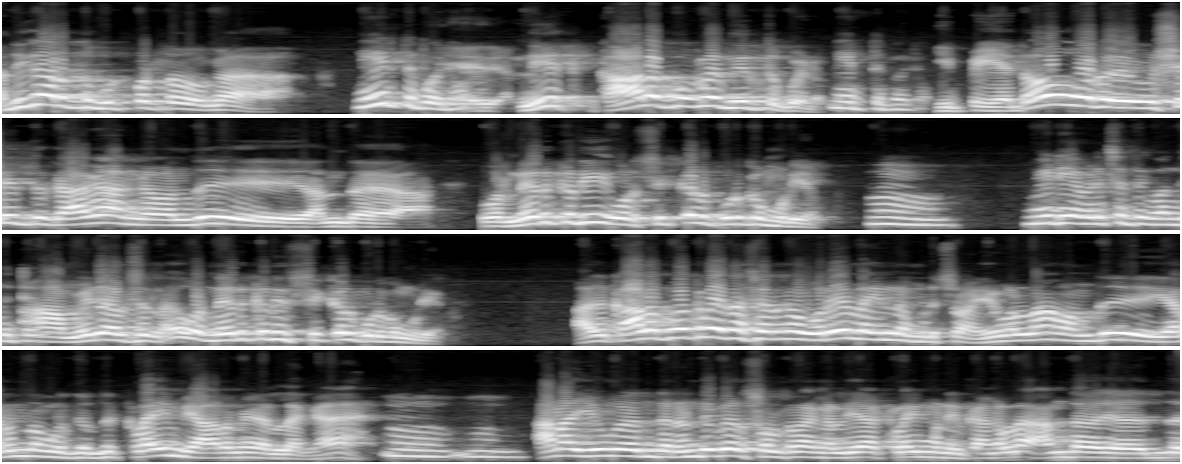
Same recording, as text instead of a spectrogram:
அதிகாரத்துக்கு உட்பட்டவங்க நீர்த்து போயிடும். நீர் காலப்போக்கில் நீர்த்து போயிடும். நீர்த்து போயிடும். இப்போ ஏதோ ஒரு விஷயத்துக்காக அங்கே வந்து அந்த ஒரு நெருக்கடி ஒரு சிக்கல் கொடுக்க முடியும். மீடியா வெளிச்சத்துக்கு வந்துட்டு. ஆ மீடியாவில் ஒரு நெருக்கடி சிக்கல் கொடுக்க முடியும். அது காலப்போக்கில் என்ன செய்றாங்க? ஒரே லைனில் முடிச்சிடும் இவங்கெல்லாம் வந்து இறந்தவங்களுக்கு வந்து கிளைம் யாருமே இல்லைங்க. ஆனால் இவங்க இந்த ரெண்டு பேர் சொல்கிறாங்க இல்லையா? கிளைம் பண்ணியிருக்காங்கல்ல அந்த இந்த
